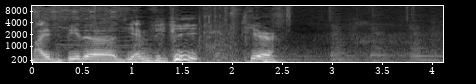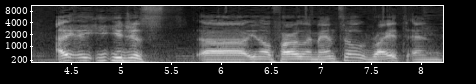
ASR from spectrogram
might be the the MVP here. I you just uh, you know fire elemental right and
